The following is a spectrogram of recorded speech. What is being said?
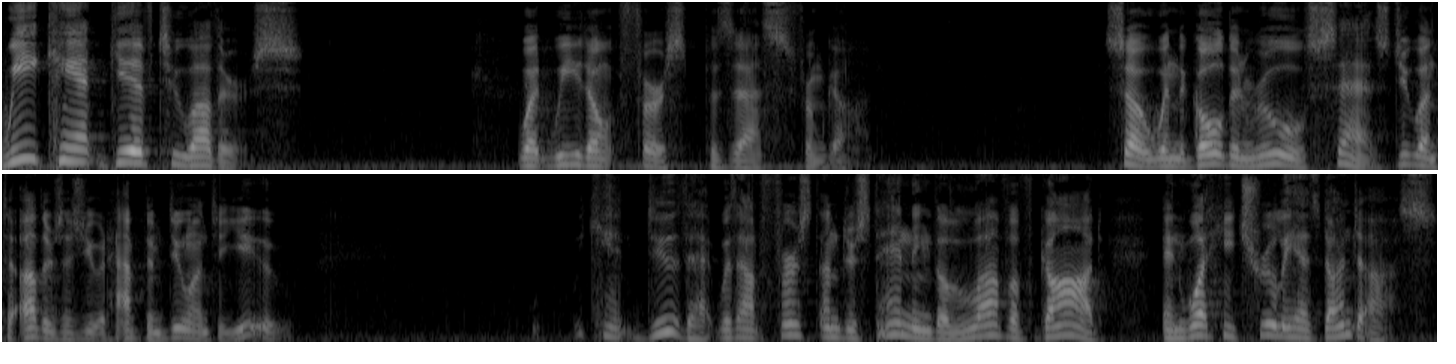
We can't give to others what we don't first possess from God. So when the golden rule says, do unto others as you would have them do unto you, we can't do that without first understanding the love of God and what He truly has done to us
